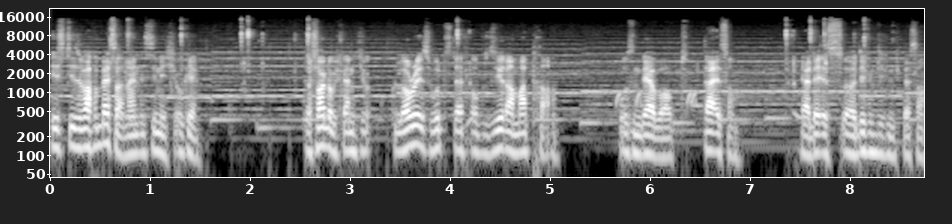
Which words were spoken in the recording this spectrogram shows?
Ist diese Waffe besser? Nein, ist sie nicht. Okay. Das war, glaube ich, gar nicht... Glorious Woodstaff of Sira Matra. Wo ist denn der überhaupt? Da ist er. Ja, der ist äh, definitiv nicht besser.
